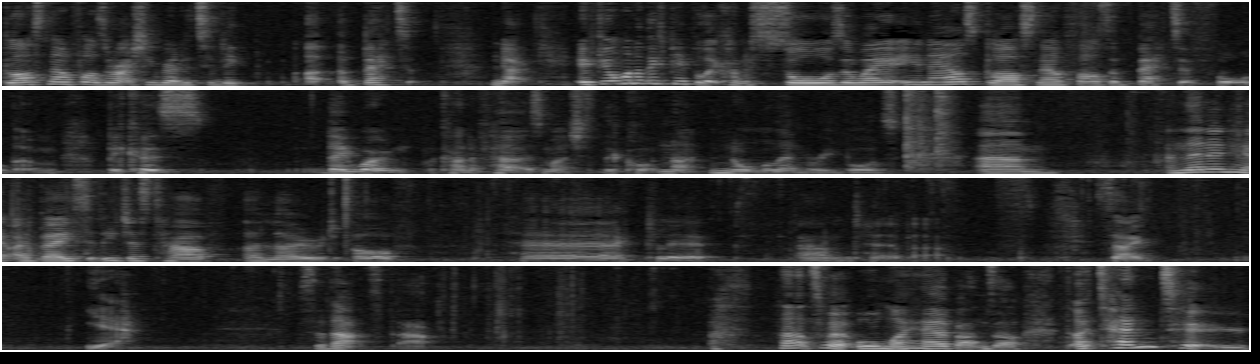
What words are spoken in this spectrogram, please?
glass nail files are actually relatively a, a better. No, if you're one of these people that kind of saws away at your nails, glass nail files are better for them because they won't kind of hurt as much as the normal emery boards. Um, and then in here, I basically just have a load of hair clips and hairbands. So, yeah. So that's that. That's where all my hairbands are. I tend to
